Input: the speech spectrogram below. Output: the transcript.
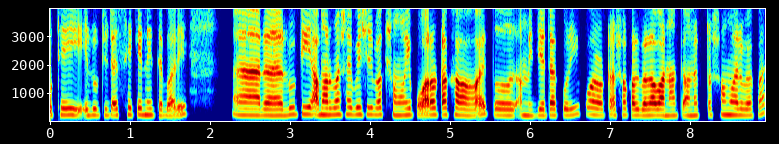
উঠেই রুটিটা সেঁকে নিতে পারি। আর রুটি আমার বাসায় বেশিরভাগ সময় পরোটা খাওয়া হয়। তো আমি যেটা করি, পরোটা সকালবেলা বানাতে অনেকটা সময়ের ব্যাপার।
